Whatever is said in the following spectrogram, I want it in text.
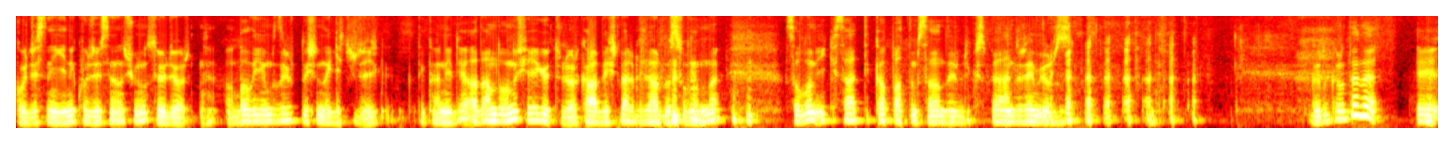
kocasına yeni kocasına şunu söylüyor. Balayımızı yurt dışında geçirecektik hani diyor. Adam da onu şeye götürüyor. Kardeşler bilardo salonuna. Salonu iki saatlik kapattım sana da lüks beğendiremiyoruz. Gırgır'da da e,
